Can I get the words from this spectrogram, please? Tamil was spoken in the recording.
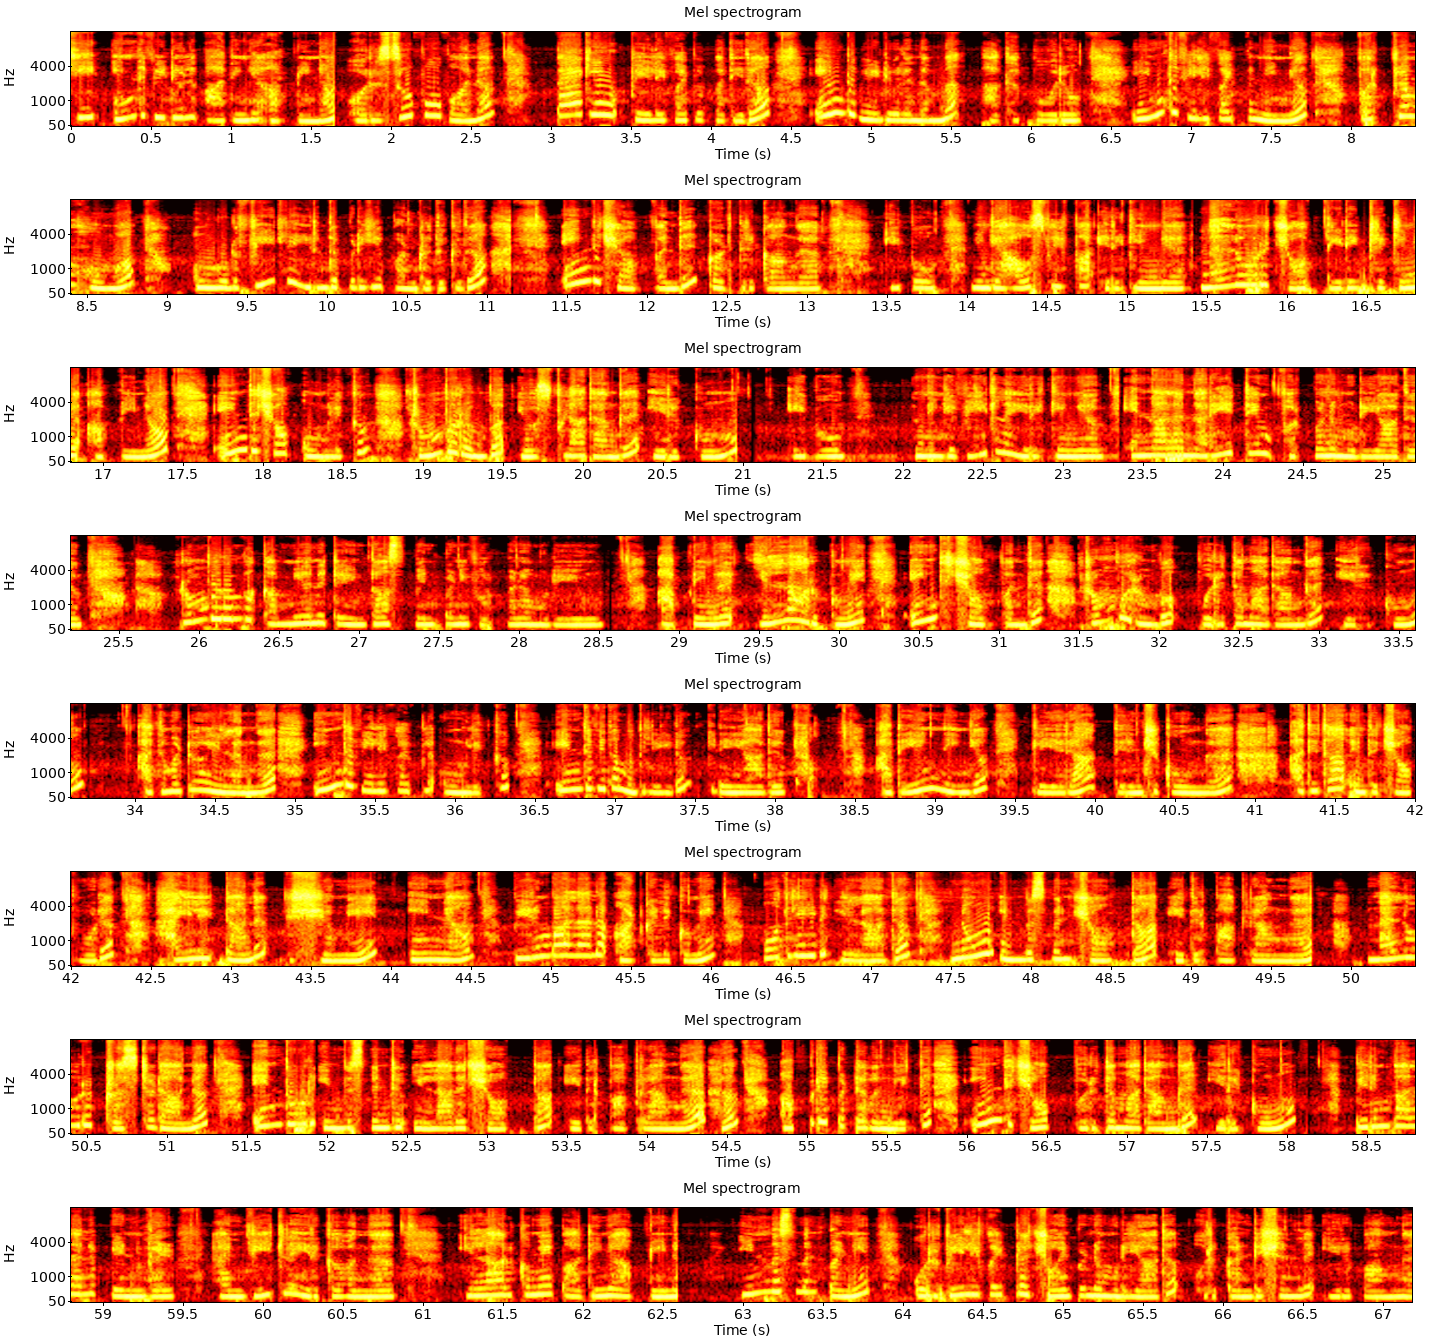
இன்னைக்கு இந்த வீடியோவில் பார்த்தீங்க அப்படின்னா ஒரு சூப்பர்வான பேக்கிங் வேலைவாய்ப்பு பற்றி தான் இந்த வீடியோவில் நம்ம பார்க்க போகிறோம் இந்த வேலைவாய்ப்பு நீங்கள் ஒர்க் ஃப்ரம் ஹோமாக உங்களோட வீட்டில் இருந்தபடியே பண்ணுறதுக்கு தான் இந்த ஜாப் வந்து கொடுத்துருக்காங்க. இப்போது நீங்கள் ஹவுஸ் ஒய்ஃபாக இருக்கீங்க நல்ல ஒரு ஜாப் தேடிட்டு இருக்கீங்க அப்படின்னா இந்த ஜாப் உங்களுக்கு ரொம்ப ரொம்ப யூஸ்ஃபுல்லாக தாங்க இருக்கும். இப்போது நீங்கள் வீட்டில் இருக்கீங்க என்னால் நிறைய டைம் ஒர்க் பண்ண முடியாது. ரொம்ப ரொம்ப கம்மியான டைம் தான் ஸ்பெண்ட் பண்ணி ஒர்க் பண்ண முடியும். அப்படிங்கிற எல்லாருக்குமே இந்த ஜாப் வந்து ரொம்ப ரொம்ப பொருத்தமாக தாங்க இருக்கும். அது மட்டும் இல்லைங்க இந்த வேலைவாய்ப்பில் உங்களுக்கு எந்தவித முதலீடும் கிடையாது. அதையும் நீங்கள் கிளியராக தெரிஞ்சுக்கோங்க. அதுதான் இந்த ஜாபோட ஹைலைட்டான விஷயமே. ஏன்னா பெரும்பாலான ஆட்களுக்குமே முதலீடு இல்லாத நோ இன்வெஸ்ட்மெண்ட் ஜாப் தான் எதிர்பார்க்குறாங்க. நல்ல ஒரு ட்ரஸ்டடான எந்த ஒரு இன்வெஸ்ட்மெண்ட்டும் இல்லாத ஜாப் தான் எதிர்பார்க்குறாங்க. அப்படிப்பட்டவங்களுக்கு இந்த ஜாப் பொருத்தமாக தாங்க இருக்கும். பெரும்பாலான பெண்கள் அண்ட் வீட்டில் இருக்கவங்க எல்லாருக்குமே பார்த்தீங்க அப்படின்னா இன்வெஸ்ட்மெண்ட் பண்ணி ஒரு வேலை வாய்ப்பில் ஜாயின் பண்ண முடியாத ஒரு கண்டிஷனில் இருப்பாங்க.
